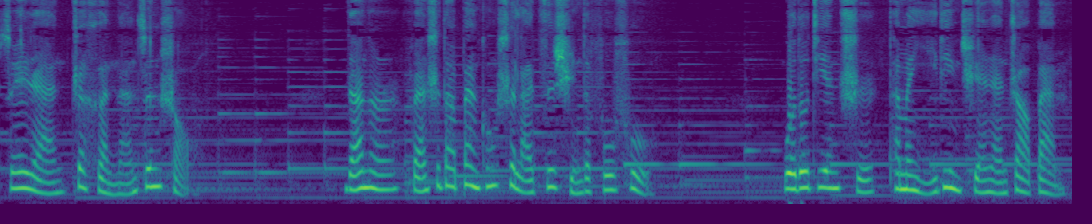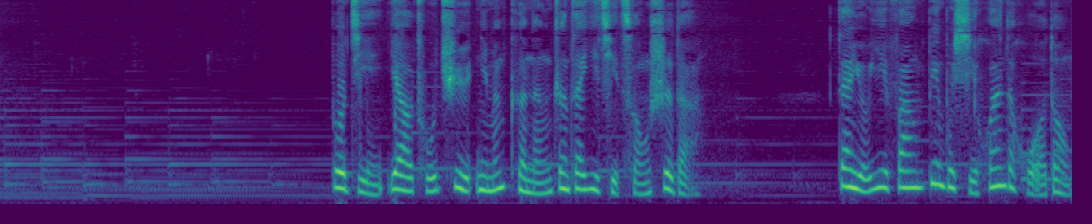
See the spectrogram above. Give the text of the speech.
虽然这很难遵守，然而凡是到办公室来咨询的夫妇，我都坚持他们一定全然照办。不仅要除去你们可能正在一起从事的。但有一方并不喜欢的活动，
